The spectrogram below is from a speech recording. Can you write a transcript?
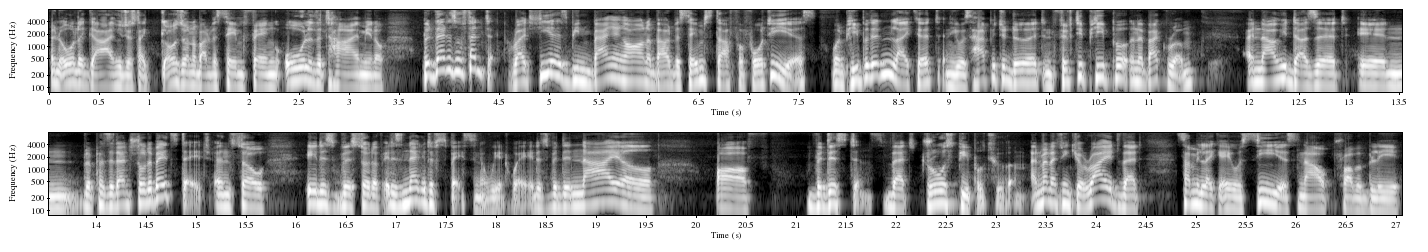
an older guy who just like goes on about the same thing all of the time, you know. But that is authentic, right? He has been banging on about the same stuff for 40 years when people didn't like it, and he was happy to do it in 50 people in a back room. And now he does it in the presidential debate stage. And so it is this sort of, it is negative space in a weird way. It is the denial of the distance that draws people to them. And then I think you're right that somebody like AOC is now probably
